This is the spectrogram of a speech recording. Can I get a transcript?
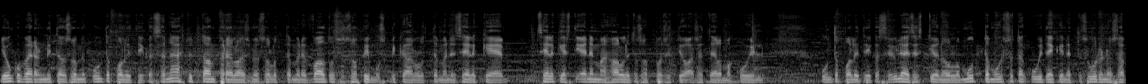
Jonkun verran niitä on Suomen kuntapolitiikassa nähty. Tampereella on myös ollut tämmöinen valtuustosopimus, mikä on ollut tämmöinen selkeä, selkeästi enemmän hallitusoppositioasetelma kuin kuntapolitiikassa yleisesti on ollut, mutta muistutan kuitenkin, että suurin osa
